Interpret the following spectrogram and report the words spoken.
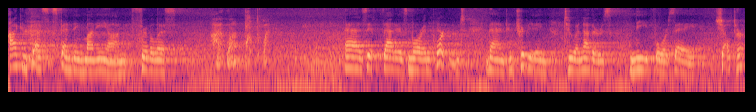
I confess spending money on frivolous, I want that one, as if that is more important than contributing to another's need for, say, shelter.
